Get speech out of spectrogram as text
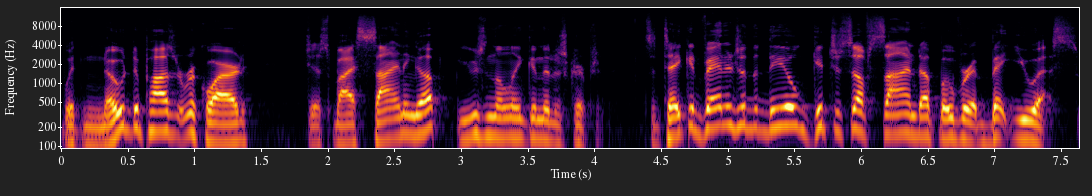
with no deposit required just by signing up using the link in the description. So take advantage of the deal. Get yourself signed up over at BetUS,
